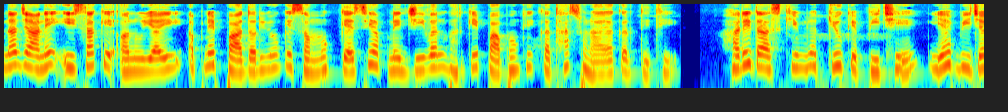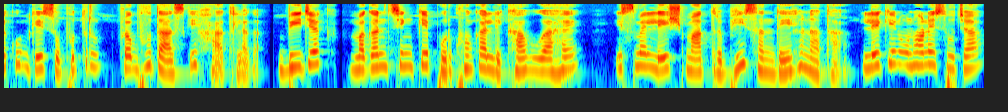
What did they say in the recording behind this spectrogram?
न जाने ईसा के अनुयायी अपने पादरियों के सम्मुख कैसे अपने जीवन भर के पापों की कथा सुनाया करती थी। हरिदास की मृत्यु के पीछे यह बीजक उनके सुपुत्र प्रभुदास के हाथ लगा। बीजक मगन सिंह के पुरखों का लिखा हुआ है, इसमें लेश मात्र भी संदेह न था। लेकिन उन्होंने सोचा,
